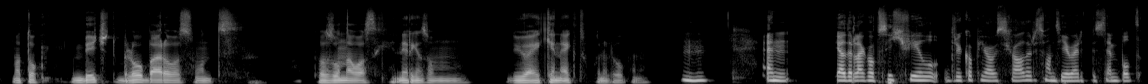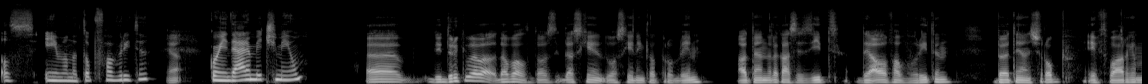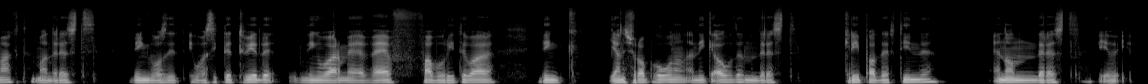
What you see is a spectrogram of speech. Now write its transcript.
Maar toch een beetje te beloofbaar was, want het was zondag was nergens om nu eigenlijk echt te kunnen lopen. hè. Mhm. En ja, er lag op zich veel druk op jouw schouders, want jij werd bestempeld als een van de topfavorieten. Ja. Kon je daar een beetje mee om? Eh, die druk wel, dat wel. Dat was, dat, is geen, dat was geen enkel probleem. Uiteindelijk, als je ziet, de alle favorieten, buiten Jan Schrob, heeft waargemaakt. Maar de rest, denk, was, dit, was ik de tweede. Denk, waar mij vijf favorieten waren. Ik denk, Jan Schrob gewonnen en ik elfde. Maar de rest, Krepa dertiende. En dan de rest,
